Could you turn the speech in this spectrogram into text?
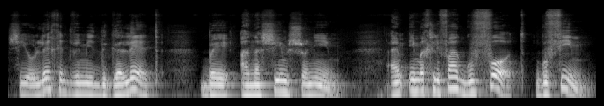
שהיא הולכת ומתגלית באנשים שונים. היא מחליפה גופות, גופים,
